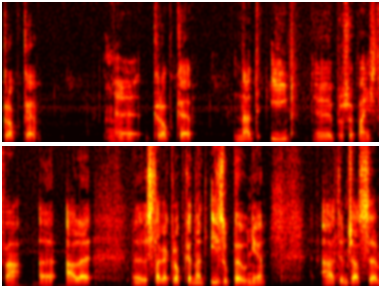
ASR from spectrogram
kropkę, e, kropkę nad i, proszę Państwa, ale e, stawia kropkę nad i zupełnie, a tymczasem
